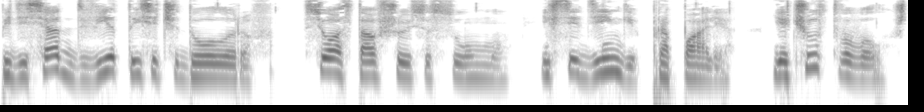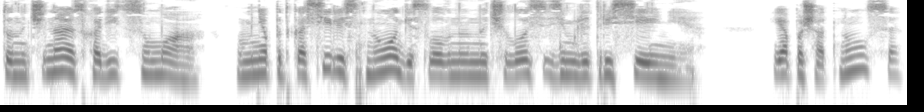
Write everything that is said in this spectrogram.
52 тысячи долларов. Всю оставшуюся сумму. И все деньги пропали. Я чувствовал, что начинаю сходить с ума. У меня подкосились ноги, словно началось землетрясение. Я пошатнулся,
